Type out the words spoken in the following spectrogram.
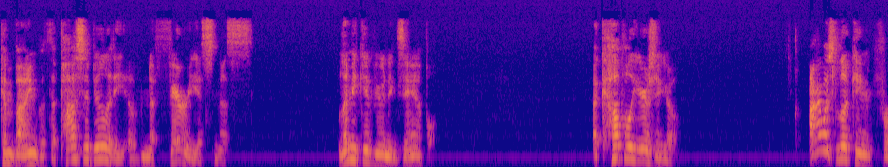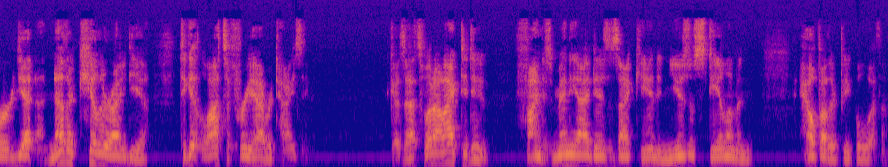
combined with the possibility of nefariousness. Let me give you an example. A couple years ago, I was looking for yet another killer idea to get lots of free advertising. Because that's what I like to do find as many ideas as I can and use them, steal them, and help other people with them.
